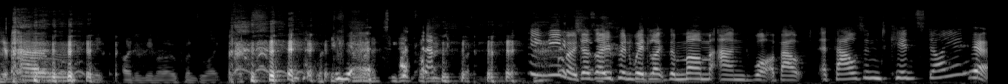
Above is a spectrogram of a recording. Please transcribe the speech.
Yeah. Um, Finding Nemo opened like, Yeah. like Yeah. Finding Nemo- does open with like the mum and what about a thousand kids dying? Yeah,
